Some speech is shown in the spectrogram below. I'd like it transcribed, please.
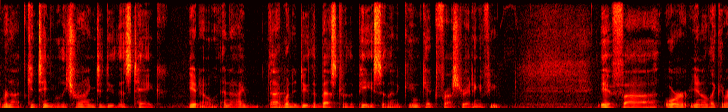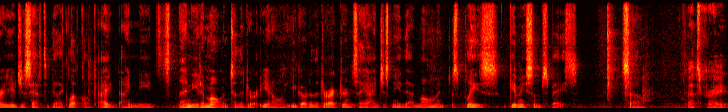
we're not continually trying to do this take, you know. And I I want to do the best for the piece, and then it can get frustrating if you if uh, or you know like where you just have to be like look look I, I need I need a moment to the dir- you know you go to the director and say I just need that moment just please give me some space so That's great.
